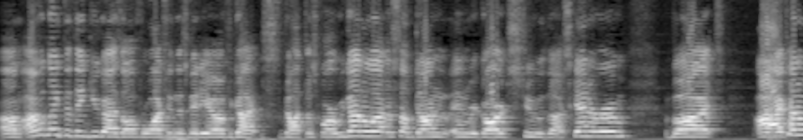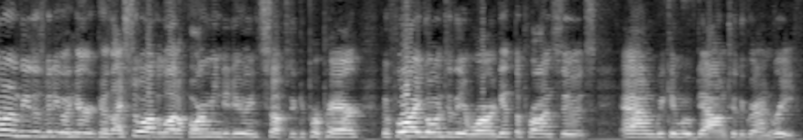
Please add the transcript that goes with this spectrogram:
Um, I would like to thank you guys all for watching this video if you got, got this far. We got a lot of stuff done in regards to the scanner room, but uh, I kind of want to leave this video here because I still have a lot of farming to do and stuff to prepare before I go into the Aurora, get the prawn suits, and we can move down to the Grand Reef.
